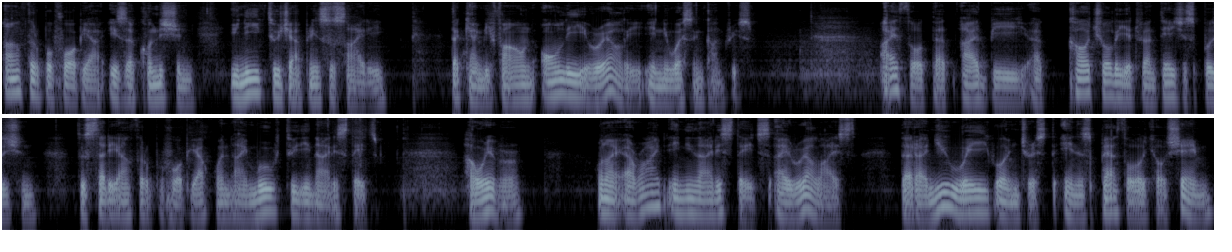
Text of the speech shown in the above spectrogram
anthropophobia is a condition unique to Japanese society that can be found only rarely in Western countries. I thought that I'd be a culturally advantageous position to study anthropophobia when I moved to the United States. However, when I arrived in the United States, I realized that a new wave of interest in pathological shame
